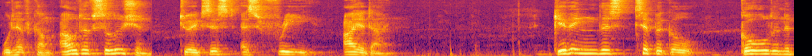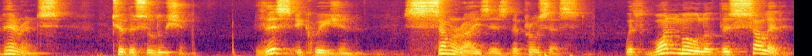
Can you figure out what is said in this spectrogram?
would have come out of solution to exist as free iodine, giving this typical golden appearance to the solution. This equation summarizes the process with one mole of this solid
